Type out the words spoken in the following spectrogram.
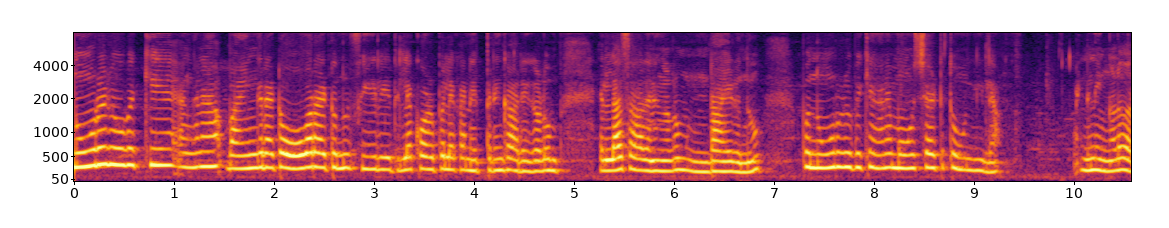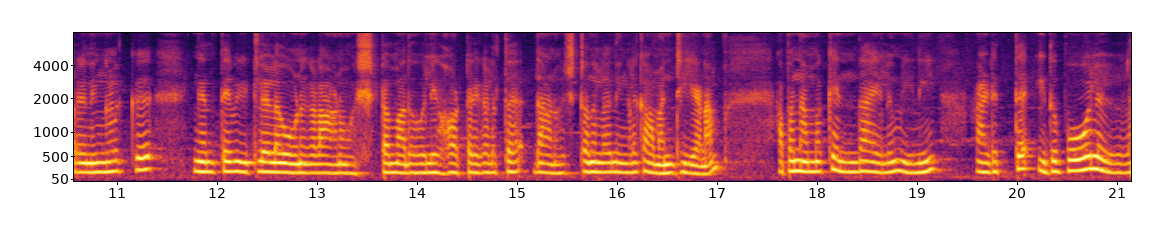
നൂറ് രൂപയ്ക്ക് അങ്ങനെ ഭയങ്കരമായിട്ട് ഓവറായിട്ടൊന്നും ഫീൽ ചെയ്തില്ല. കുഴപ്പമില്ല. കാരണം ഇത്രയും കറികളും എല്ലാ സാധനങ്ങളും ഉണ്ടായിരുന്നു. അപ്പോൾ നൂറ് രൂപയ്ക്ക് അങ്ങനെ മോശമായിട്ട് തോന്നിയില്ല. ഇനി നിങ്ങൾ പറയും നിങ്ങൾക്ക് ഇങ്ങനത്തെ വീട്ടിലുള്ള ഊണുകളാണോ ഇഷ്ടം? അതുപോലെ ഹോട്ടലുകളത്തെ ഇതാണോ ഇഷ്ടം എന്നുള്ളത് നിങ്ങൾ കമന്റ് ചെയ്യണം. അപ്പം നമുക്ക് എന്തായാലും ഇനി അടുത്ത ഇതുപോലുള്ള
